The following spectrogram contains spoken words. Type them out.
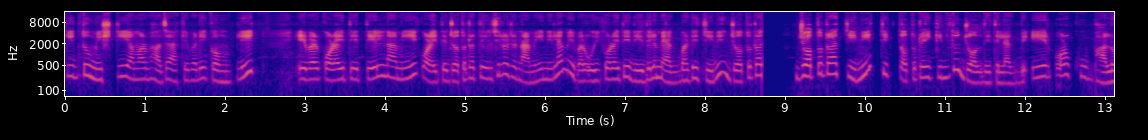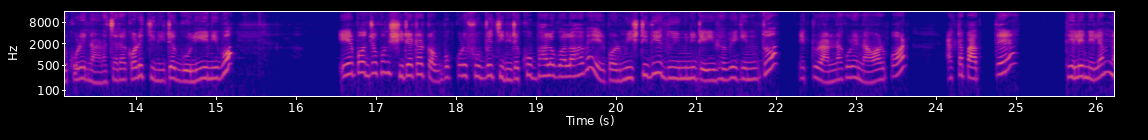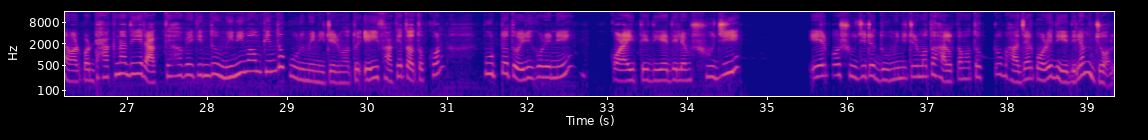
কিন্তু মিষ্টি, আমার ভাজা একেবারেই কমপ্লিট এবার কড়াইতে তেল নামিয়ে, কড়াইতে যতটা তেল ছিল এটা নামিয়ে নিলাম। এবার ওই কড়াইতে দিয়ে দিলাম এক বাটি চিনি। যতটা যতটা চিনি, ঠিক ততটাই কিন্তু জল দিতে লাগবে। এরপর খুব ভালো করে নাড়াচাড়া করে চিনিটা গলিয়ে নিব। এরপর যখন শিরাটা টকবক করে ফুটবে, চিনিটা খুব ভালো গলা হবে। এরপর মিষ্টি দিয়ে দুই মিনিট এইভাবে কিন্তু একটু রান্না করে নেওয়ার পর একটা পাত্রে ঢেলে নিলাম। নেওয়ার পর ঢাকনা দিয়ে রাখতে হবে কিন্তু মিনিমাম কিন্তু কুড়ি মিনিটের মতো। এই ফাঁকে ততক্ষণ পুরটা তৈরি করে নিই। কড়াইতে দিয়ে দিলাম সুজি। এরপর সুজিটা দু মিনিটের মতো হালকা মতো একটু ভাজার পরে দিয়ে দিলাম জল।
